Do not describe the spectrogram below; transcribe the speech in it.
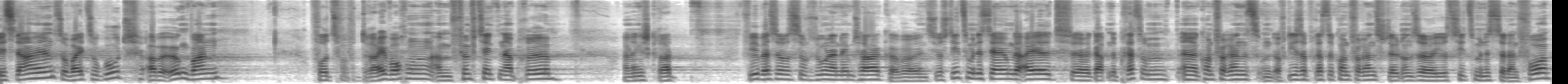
Bis dahin, soweit so gut, aber irgendwann, vor drei Wochen, am 15. April, hat eigentlich gerade viel Besseres zu tun an dem Tag, aber ins Justizministerium geeilt, äh, gab eine Pressekonferenz und auf dieser Pressekonferenz stellt unser Justizminister dann vor,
